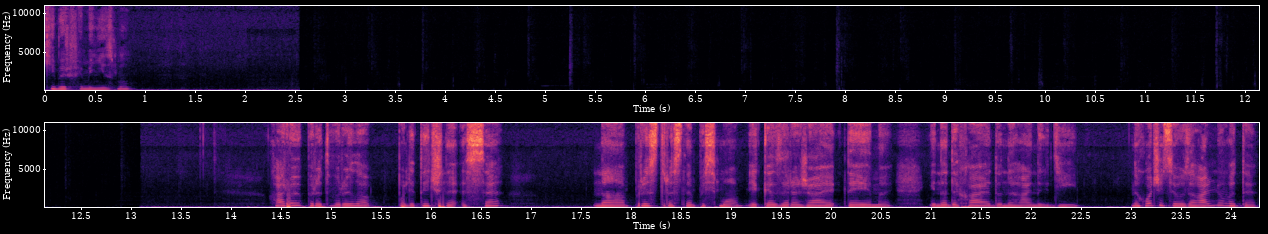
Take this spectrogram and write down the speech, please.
кіберфемінізму. Харою перетворила політичне есе на пристрасне письмо, яке заражає ідеями і надихає до негайних дій. Не хочеться узагальнювати,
